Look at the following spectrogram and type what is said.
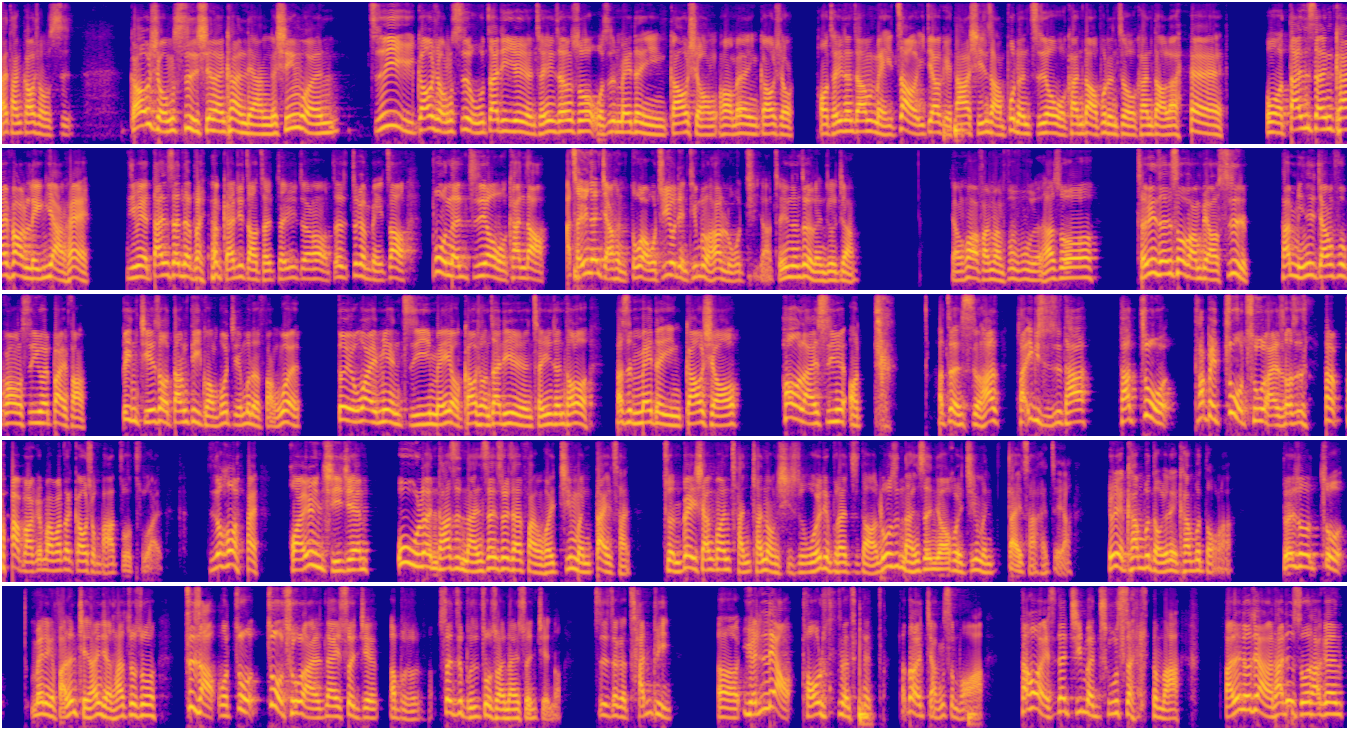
来谈高雄市。高雄市先来看两个新闻。执意与高雄市无在地渊源，陈玉珍说：“我是 Made in 高雄，好，Made in 高雄，好，陈玉珍这张美照一定要给大家欣赏，不能只有我看到，不能只有我看到，来，嘿，我单身开放领养，嘿，你们单身的朋友赶快去找陈陈玉珍哦，这这个美照不能只有我看到啊！陈玉珍讲很多啊，我其实有点听不懂他的逻辑啊。陈玉珍这个人就是这样，讲话反反复复的。他说，陈玉珍受访表示。”他明日将赴高雄市议会拜访，并接受当地广播节目的访问。对外面质疑没有高雄在地人陈玉珍透露，他是 Made in 高雄。后来是因为哦，他真的是他他意思是他他做他被做出来的时候是他爸爸跟妈妈在高雄把他做出来，只是后来怀孕期间误认他是男生，所以才返回金门待产。准备相关传传统习俗，我有点不太知道。如果是男生要回金门待产还怎样？有点看不懂，有点看不懂啊。所以说做 many，反正简单讲，他就说至少我做做出来的那一瞬间啊，不是，甚至不是做出来那一瞬间哦，是这个产品呃原料投入的这，他到底讲什么啊？他后来也是在金门出生的嘛，反正就这样，他就说他跟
